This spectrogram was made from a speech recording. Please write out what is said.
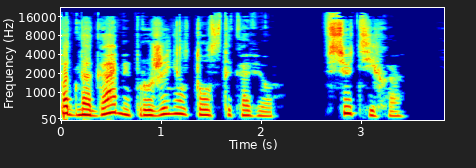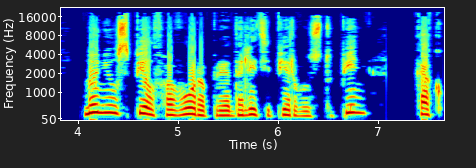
Под ногами пружинил толстый ковер. Все тихо. Но не успел Фавора преодолеть и первую ступень, как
